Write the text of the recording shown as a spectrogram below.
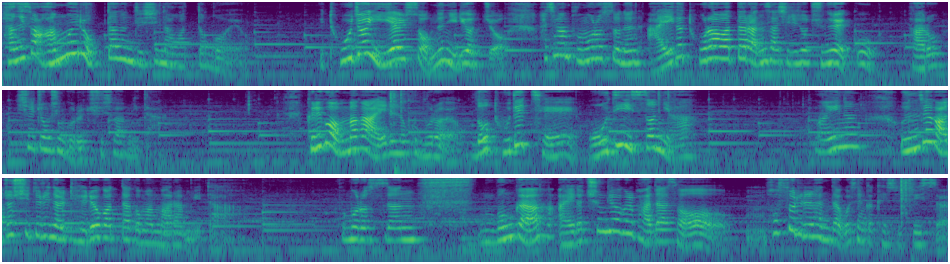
방에서 아무 일 없다는 듯이 나왔던 거예요. 도저히 이해할 수 없는 일이었죠. 하지만 부모로서는 아이가 돌아왔다라는 사실이 더 중요했고 바로 실종 신고를 취소합니다. 그리고 엄마가 아이를 놓고 물어요. 너 도대체 어디 있었냐? 아이는 은색 아저씨들이 날 데려갔다고만 말합니다. 부모로선 뭔가 아이가 충격을 받아서 헛소리를 한다고 생각했을 수 있어요.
